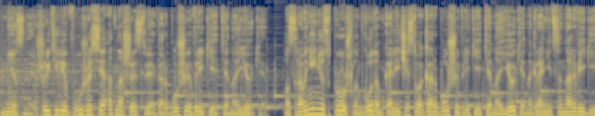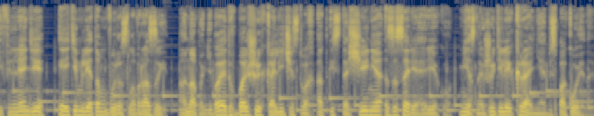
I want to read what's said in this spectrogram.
Местные жители в ужасе от нашествия горбуши в реке Тенайоке. По сравнению с прошлым годом количество горбуши в реке Тенайоке на границе Норвегии и Финляндии этим летом выросло в разы. Она погибает в больших количествах от истощения, засоряя реку. Местные жители крайне обеспокоены.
